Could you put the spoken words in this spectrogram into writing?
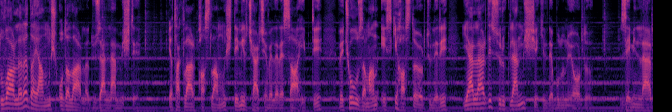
duvarlara dayanmış odalarla düzenlenmişti. Yataklar paslanmış demir çerçevelere sahipti ve çoğu zaman eski hasta örtüleri yerlerde sürüklenmiş şekilde bulunuyordu. Zeminler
